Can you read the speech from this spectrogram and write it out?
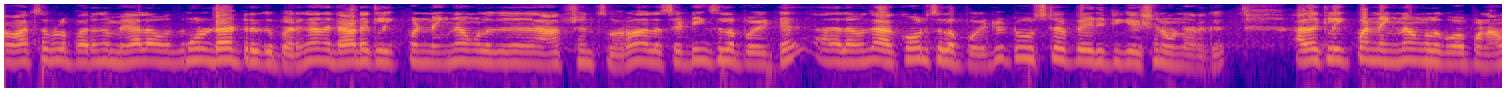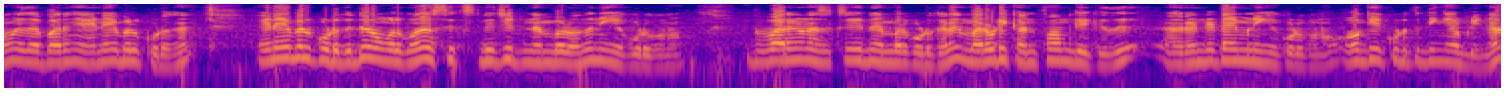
வாட்ஸ்அப்பில் பாருங்கள் மேலே வந்து மூணு டாட் இருக்குது பாருங்கள் அந்த டாட்டை கிளிக் பண்ணிங்கன்னா உங்களுக்கு ஆப்ஷன்ஸ் வரும். அதில் செட்டிங்ஸில் போயிட்டு அதில் வந்து அக்கௌண்ட்ஸில் போயிட்டு டூ ஸ்டெப் வெரிஃபிகேஷன் ஒன்று இருக்குது அதை கிளிக் பண்ணிங்கன்னா உங்களுக்கு ஓப்பன் ஆகும். இதை பாருங்கள் எனேபிள் கொடுங்க. எனேபிள் கொடுத்துட்டு உங்களுக்கு வந்து சிக்ஸ் டிஜிட் நம்பர் வந்து நீங்கள் கொடுக்கணும். இப்போ பாருங்கள் நான் சிக்ஸ் டிஜிட் நம்பர் கொடுக்குறேன். மறுபடியும் கன்ஃபார்ம் கேட்குது ரெண்டு டைம் நீங்கள் கொடுக்கணும். ஓகே கொடுத்துட்டீங்க அப்படின்னா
